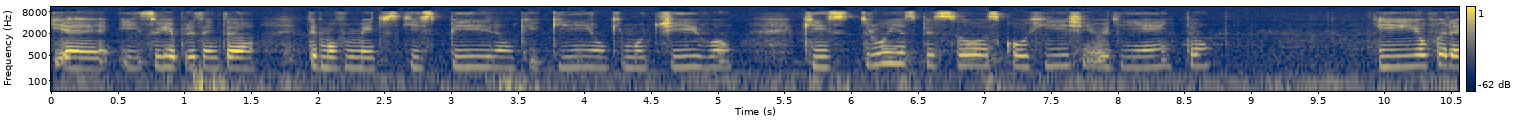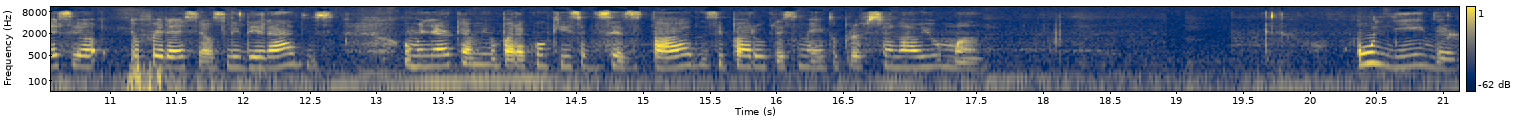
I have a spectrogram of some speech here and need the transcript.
E é, isso representa ter movimentos que inspiram, que guiam, que motivam, que instruem as pessoas, corrigem, orientam e oferece, oferece aos liderados o melhor caminho para a conquista dos resultados e para o crescimento profissional e humano. Um líder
